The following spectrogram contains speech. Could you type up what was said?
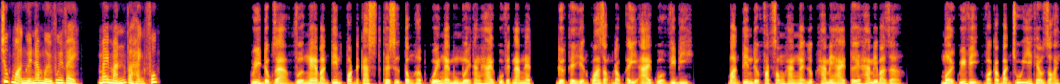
Chúc mọi người năm mới vui vẻ, may mắn và hạnh phúc. Quý độc giả vừa nghe bản tin podcast thời sự tổng hợp cuối ngày 10 tháng 2 của Vietnamnet, được thể hiện qua giọng đọc AI của VB. Bản tin được phát sóng hàng ngày lúc 22 tới 23 giờ. Mời quý vị và các bạn chú ý theo dõi.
